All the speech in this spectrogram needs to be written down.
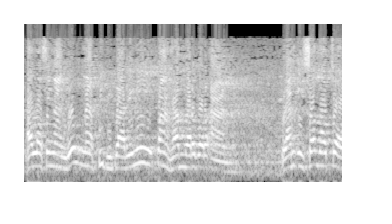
Allah sing nanggung Nabi diparingi paham karo Quran. Lan iso maca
